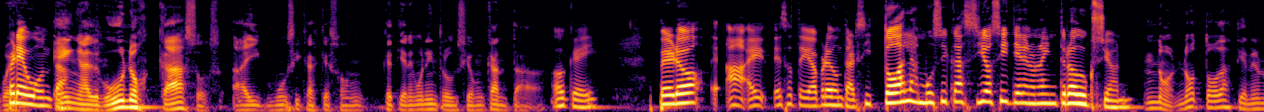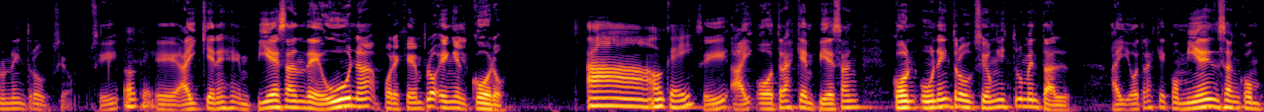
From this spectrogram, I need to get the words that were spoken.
Bueno, Pregunta. En algunos casos hay músicas que son que tienen una introducción cantada. Ok. Pero, ah, eh, eso te iba a preguntar. Si todas las músicas sí o sí tienen una introducción. No, no todas tienen una introducción, ¿sí? Ok. Eh, hay quienes empiezan de una, por ejemplo, en el coro, Ah, ok. ¿sí? Hay otras que empiezan con una introducción instrumental. Hay otras que comienzan con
